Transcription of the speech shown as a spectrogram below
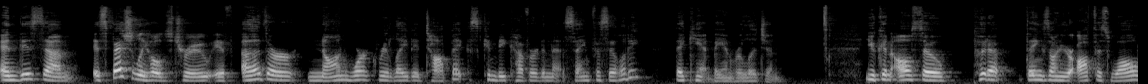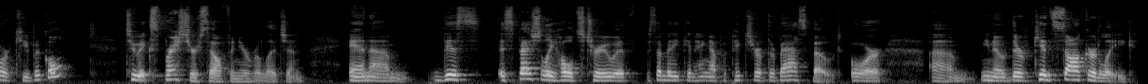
And this um, especially holds true if other non work related topics can be covered in that same facility. They can't ban religion. You can also put up things on your office wall or cubicle to express yourself in your religion. And um, this especially holds true if somebody can hang up a picture of their bass boat or, um, you know, their kids' soccer league.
